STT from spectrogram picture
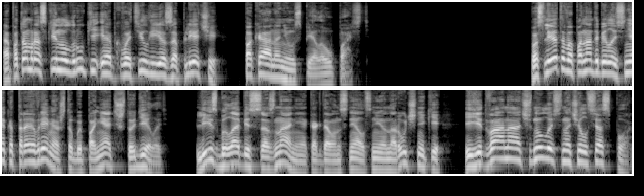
а потом раскинул руки и обхватил ее за плечи, пока она не успела упасть. После этого понадобилось некоторое время, чтобы понять, что делать. Лиз была без сознания, когда он снял с нее наручники, и едва она очнулась, начался спор.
